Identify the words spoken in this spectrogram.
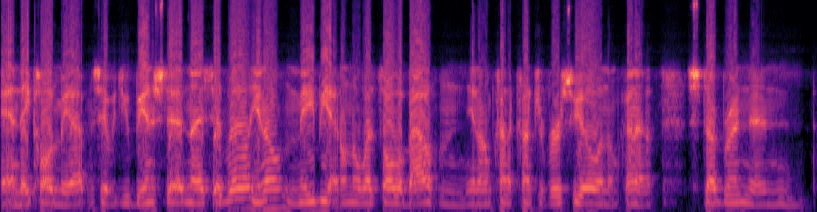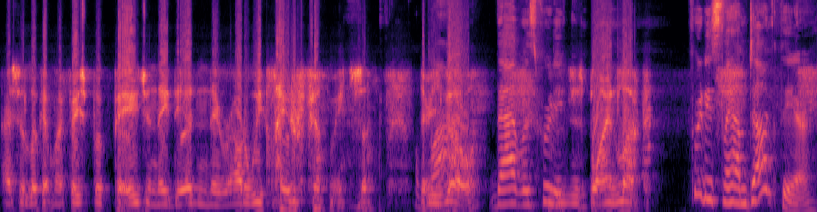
and they called me up and said, "Would you be interested?" And I said, "Well, you know, maybe. I don't know what it's all about, and you know, I'm kind of controversial and I'm kind of stubborn." And I said, "Look at my Facebook page," and they did, and they were out a week later filming. So there you go. That was pretty Just blind luck. Pretty slam dunk there.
